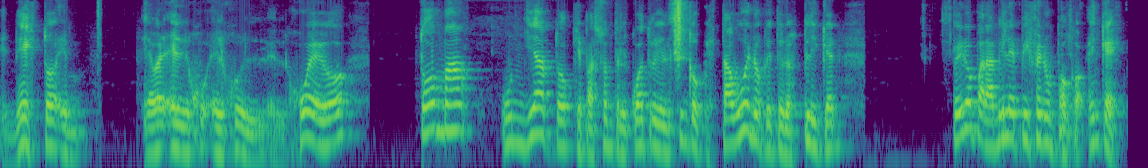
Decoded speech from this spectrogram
en esto. En, a ver, el, el el juego toma un hiato que pasó entre el 4 y el 5, que está bueno que te lo expliquen, pero para mí le pifen un poco. ¿En qué?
